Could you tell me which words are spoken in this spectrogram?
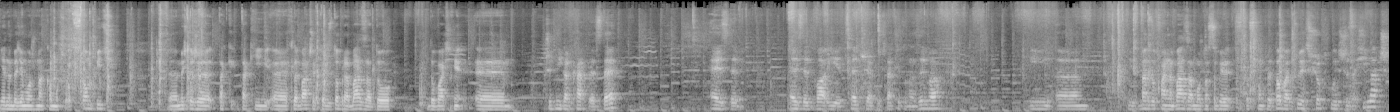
Jeden będzie można komuś odstąpić. E, Myślę, że taki, taki e, chlebaczek to jest dobra baza do, do właśnie e, czytnika kart SD. SD, SD2 i EC, czy jakoś tak się to nazywa. I em, jest bardzo fajna baza, można sobie to skompletować. Tu jest w środku jeszcze zasilacz.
